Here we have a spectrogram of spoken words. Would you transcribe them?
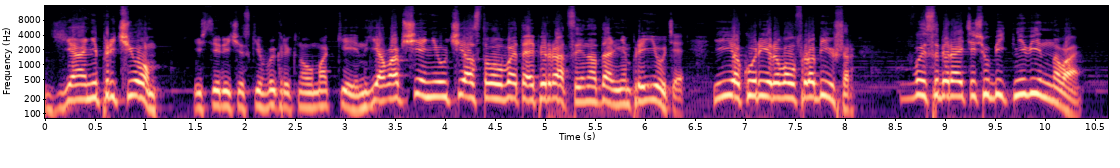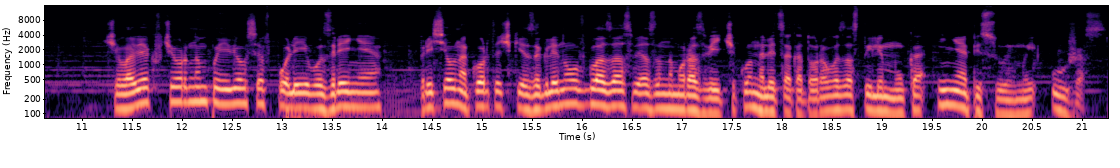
«Я ни при чем!» — истерически выкрикнул Маккейн. «Я вообще не участвовал в этой операции на дальнем приюте! Ее курировал Фробишер! Вы собираетесь убить невинного!» Человек в черном появился в поле его зрения, присел на корточки, заглянул в глаза связанному разведчику, на лице которого застыли мука и неописуемый ужас.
